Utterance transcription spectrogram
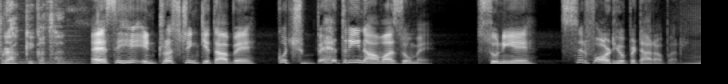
प्राक्य कथन। ऐसी ही इंटरेस्टिंग किताबें कुछ बेहतरीन आवाजों में। सुनिए सिर्फ़ ऑडियो पिटारा पर।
